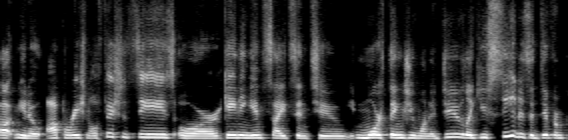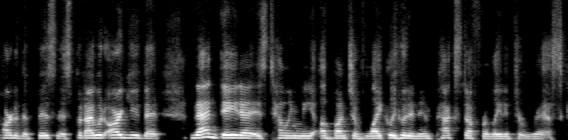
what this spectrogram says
uh, you know operational efficiencies or gaining insights into more things you want to do. Like you see it as a different part of the business but i would argue that that data is telling me a bunch of likelihood and impact stuff related to risk.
